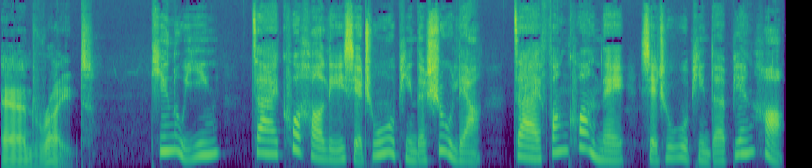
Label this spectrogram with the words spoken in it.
and write. 听录音，在括号里写出物品的数量，在方框内写出物品的编号。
